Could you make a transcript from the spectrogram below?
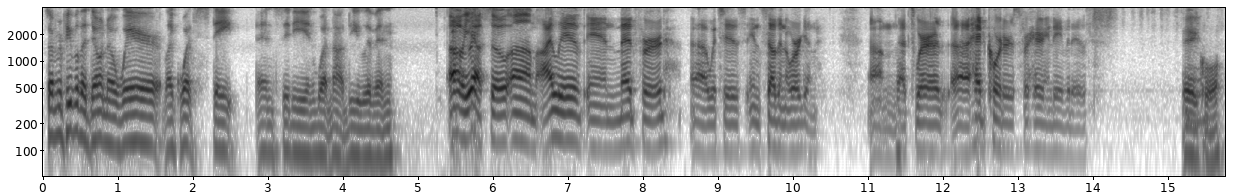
so for people that don't know where like what state and city and whatnot do you live in Oh yeah, so um, I live in Medford, uh, which is in Southern Oregon. Um, that's where uh, headquarters for Harry and David is. very cool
